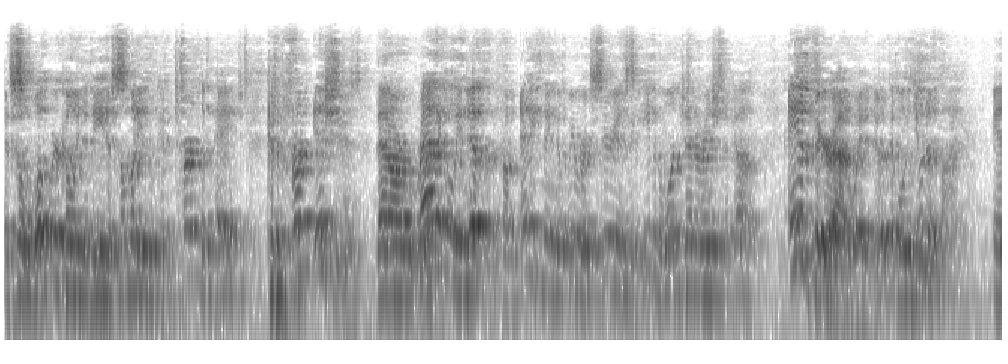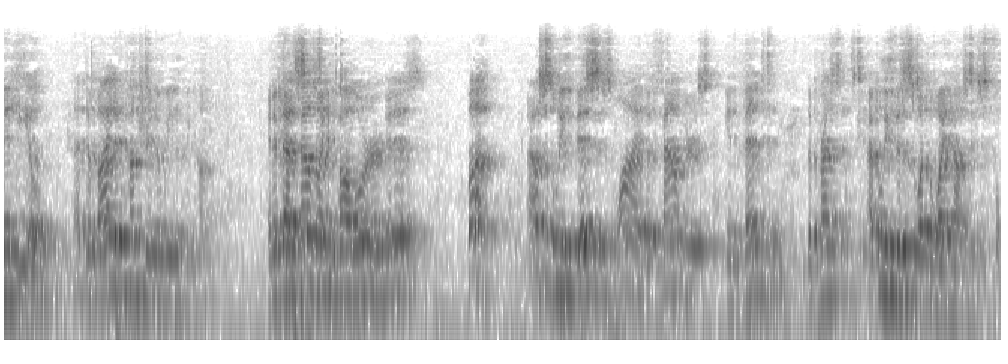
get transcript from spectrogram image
And so what we're going to need is somebody who can turn the page, confront issues that are radically different from anything that we were experiencing even one generation ago, and figure out a way to do it that will unify and heal that divided country that we have become. And if that sounds like a tall order, it is. But I also believe this is why the founders invented the presidency. I believe this is what the White House is for.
